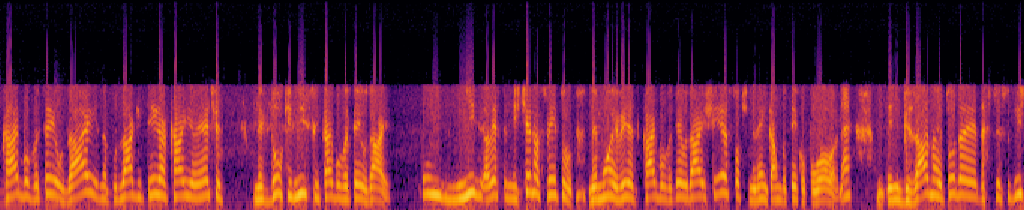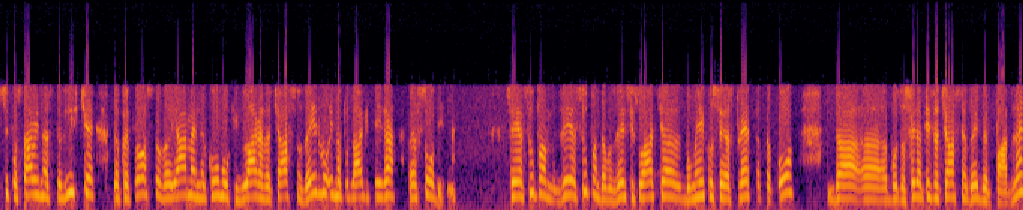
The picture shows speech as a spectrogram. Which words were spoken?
kaj bo v tej vdaji, na podlagi tega, kaj je reče nekdo, ki misli, kaj bo v tej vdaji. Ni, veste, nišče na svetu ne more vedeti, kaj bo v tej vdaji, še jaz točno ne vem, kam bo tekel pogovor. Ne? In bizarno je to, da, je, da se sodišče postavi na stališče, da preprosto verjame nekomu, ki vlaga začasno zredbo in na podlagi tega razsodi. Ne? Zdaj jaz, upam, zdaj jaz upam, da bo zdaj situacija, bom rekel, se razpletla tako, da uh, bodo seveda te začasne odredbe padle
